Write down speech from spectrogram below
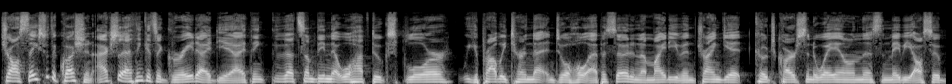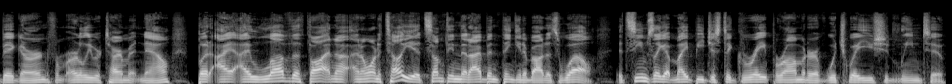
Charles, thanks for the question. Actually, I think it's a great idea. I think that's something that we'll have to explore. We could probably turn that into a whole episode, and I might even try and get Coach Carson to weigh in on this and maybe also Big ERN from early retirement now. But I, I love the thought, and I, and I want to tell you, it's something that I've been thinking about as well. It seems like it might be just a great barometer of which way you should lean to.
